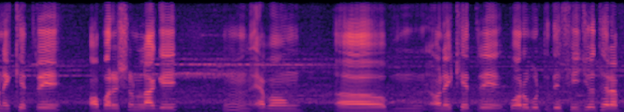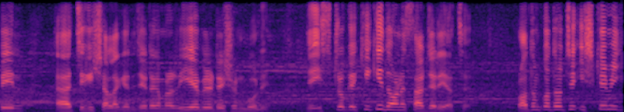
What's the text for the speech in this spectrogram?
অনেক ক্ষেত্রে অপারেশন লাগে এবং অনেক ক্ষেত্রে পরবর্তীতে ফিজিওথেরাপির চিকিৎসা লাগে, যেটাকে আমরা রিহ্যাবিলিটেশন বলি। যে স্ট্রোকে কী কী ধরনের সার্জারি আছে? প্রথম কথা হচ্ছে ইস্কেমিক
